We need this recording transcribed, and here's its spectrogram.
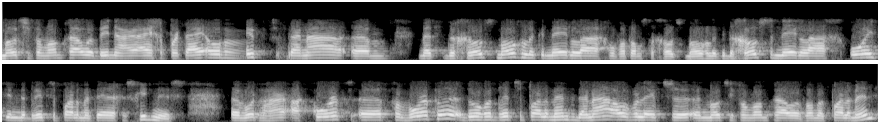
motie van wantrouwen binnen haar eigen partij overheeft. Daarna... Um, met de grootst mogelijke nederlaag, of althans de grootst mogelijke, de grootste nederlaag ooit in de Britse parlementaire geschiedenis, wordt haar akkoord uh, verworpen door het Britse parlement. Daarna overleeft ze een motie van wantrouwen van het parlement.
